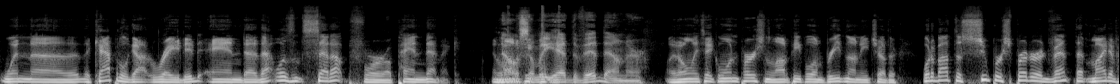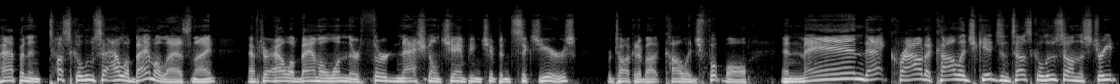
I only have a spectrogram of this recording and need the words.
when uh, the Capitol got raided, and uh, that wasn't set up for a pandemic. And a No, people- somebody had the vid down there. It only take one person. A lot of people are breathing on each other. What about the super spreader event that might have happened in Tuscaloosa, Alabama last night after Alabama won their third national championship in six years? We're talking about college football. And man, that crowd of college kids in Tuscaloosa on the street,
